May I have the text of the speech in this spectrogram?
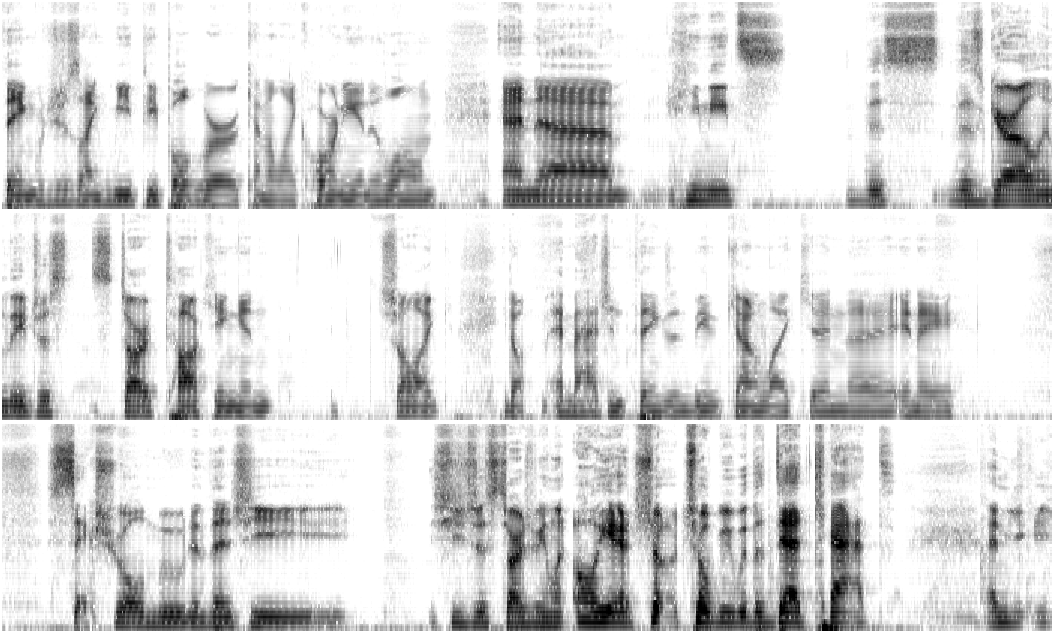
thing, which is like meet people who are kind of like horny and alone, and um, he meets this this girl and they just start talking and so like you know imagine things and being kind of like in a, in a sexual mood. And then she she just starts being like oh yeah cho- choke me with a dead cat. And you, you-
